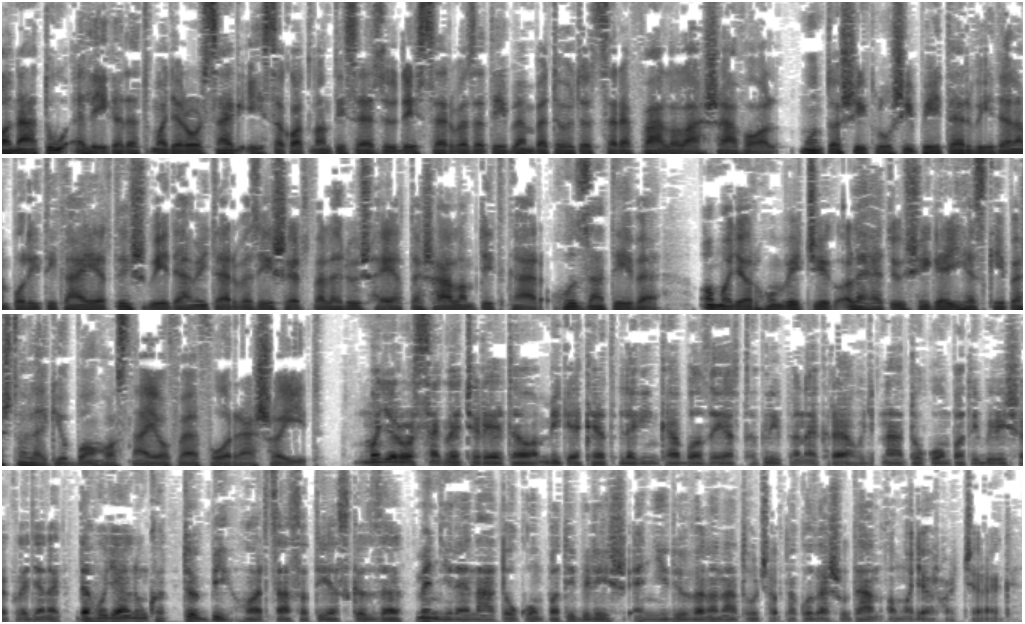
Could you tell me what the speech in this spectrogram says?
a NATO elégedett Magyarország Észak-Atlanti Szerződés szervezetében betöltött szerepvállalásával, mondta Siklósi Péter védelempolitikáért és védelmi tervezésért felelős helyettes államtitkár, hozzátéve, a Magyar Honvédség a lehetőségeihez képest a legjobban használja fel forrásait. Magyarország lecserélte a migeket leginkább azért a gripenekre, hogy NATO kompatibilisek legyenek, de hogy állunk a többi harcászati eszközzel, mennyire NATO kompatibilis ennyi idővel a NATO csatlakozás után a magyar hadsereg?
